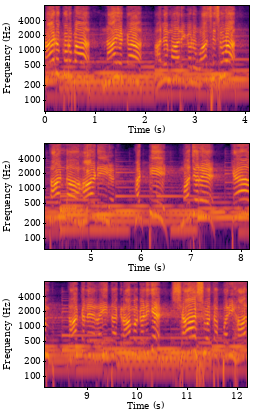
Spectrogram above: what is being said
ಕಾಡು ಕುರುಬ ನಾಯಕ, ಅಲೆಮಾರಿಗಳು ವಾಸಿಸುವ ತಾಂಡ, ಹಾಡಿ, ಹಟ್ಟಿ, ಮಜರೆ, ಕ್ಯಾಂಪ್ ದಾಖಲೆ ರಹಿತ ಗ್ರಾಮಗಳಿಗೆ ಶಾಶ್ವತ ಪರಿಹಾರ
